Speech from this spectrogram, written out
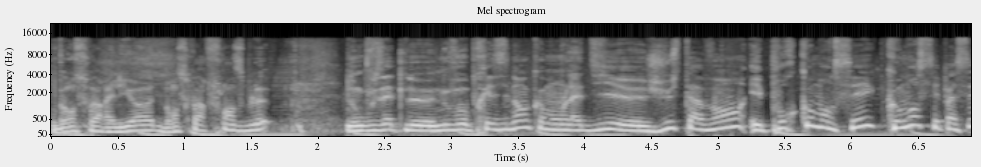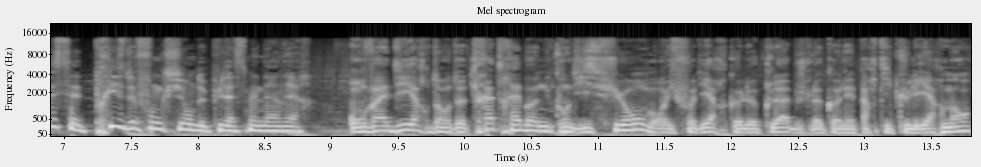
Bonsoir Elliot, bonsoir France Bleu. Donc vous êtes le nouveau président, comme on l'a dit euh, juste avant. Et pour commencer, comment s'est passée cette prise de fonction depuis la semaine dernière? On va dire dans de très très bonnes conditions. Bon, il faut dire que le club, je le connais particulièrement.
